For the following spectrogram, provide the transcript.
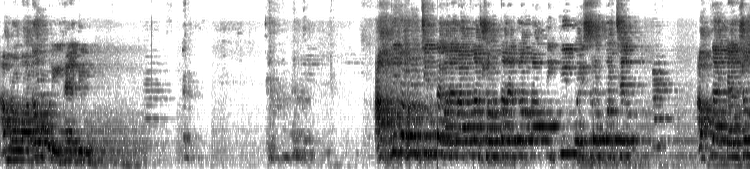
আমরা ওয়াদাও করি হ্যাঁ দিব। আপনি যখন চিন্তা করেন আপনার সন্তানের জন্য আপনি কি পরিশ্রম করছেন, আপনার টেনশন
